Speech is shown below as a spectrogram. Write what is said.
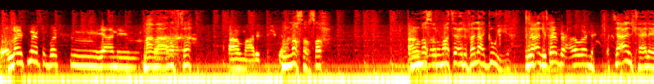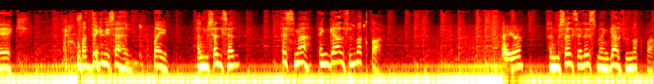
والله سمعته بس يعني ما ما عرفته؟ آه ما عرفتش. من مصر صح؟ من مصر وما تعرفه. لا قوية زعلت زعلت عليك. صدقني سهل. طيب المسلسل اسمه انقال في المقطع. أيوه. المسلسل اسمه انقال في المقطع.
